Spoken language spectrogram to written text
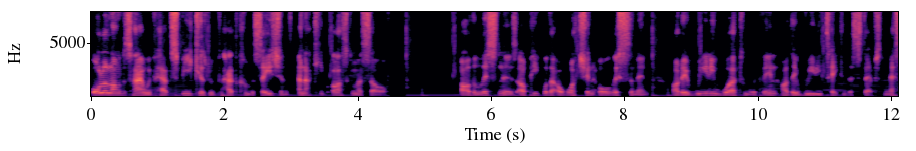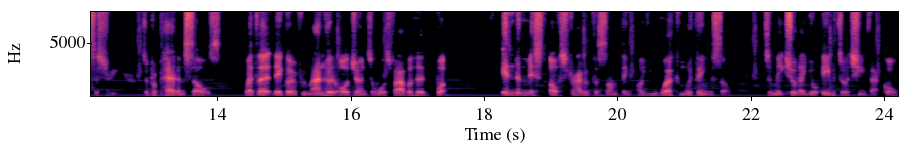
all along the time we've had speakers, we've had conversations, and I keep asking myself, are the listeners, are people that are watching or listening, are they really working within? Are they really taking the steps necessary to prepare themselves, whether they're going through manhood or journey towards fatherhood? But in the midst of striving for something, are you working within yourself to make sure that you're able to achieve that goal?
